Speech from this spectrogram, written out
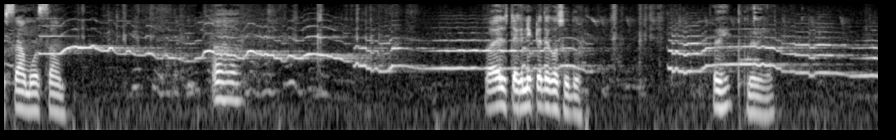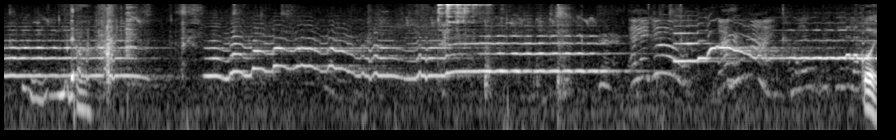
ওসাম ওসাম গাইজ টেকনিকটা দেখো শুধু এই মেরে যাও কই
